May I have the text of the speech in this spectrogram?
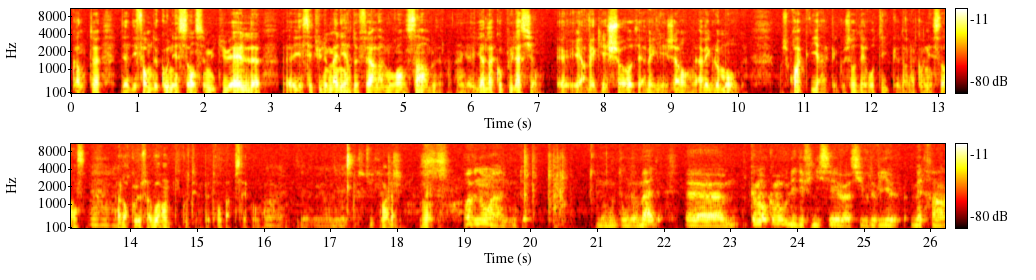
quand euh, il y a des formes de connaissance mutuelle, euh, c'est une manière de faire l'amour ensemble. Hein. Il y a de la copulation, et avec les choses, et avec les gens, et avec le monde. Je crois qu'il y a quelque chose d'érotique dans la connaissance, mmh, mmh, mmh. alors que le savoir a un petit côté un peu trop abstrait pour moi. on y met tout de suite. Voilà. Revenons à nos moutons, nos moutons nomades. Euh, comment, comment vous les définissez euh, si vous deviez mettre un,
